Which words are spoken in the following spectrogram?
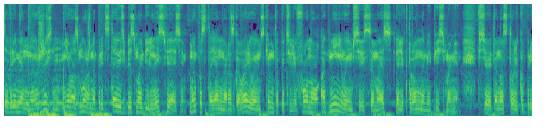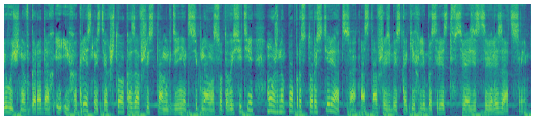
Современную жизнь невозможно представить без мобильной связи. Мы постоянно разговариваем с кем-то по телефону, обмениваемся СМС, электронными письмами. Все это настолько привычно в городах и их окрестностях, что, оказавшись там, где нет сигнала сотовой сети, можно попросту растеряться, оставшись без каких-либо средств связи с цивилизацией.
